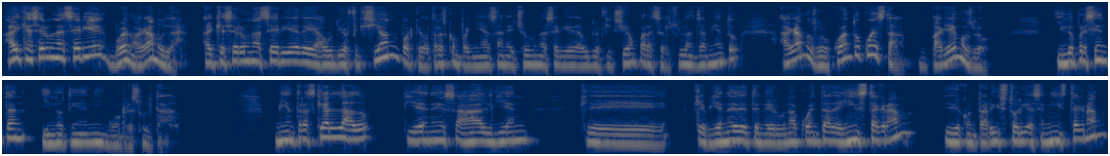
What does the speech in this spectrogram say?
¿Hay que hacer una serie? Bueno, hagámosla. Hay que hacer una serie de audioficción, porque otras compañías han hecho una serie de audioficción para hacer su lanzamiento. Hagámoslo. ¿Cuánto cuesta? Paguémoslo. Y lo presentan y no tienen ningún resultado. Mientras que al lado tienes a alguien que, que viene de tener una cuenta de Instagram y de contar historias en Instagram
